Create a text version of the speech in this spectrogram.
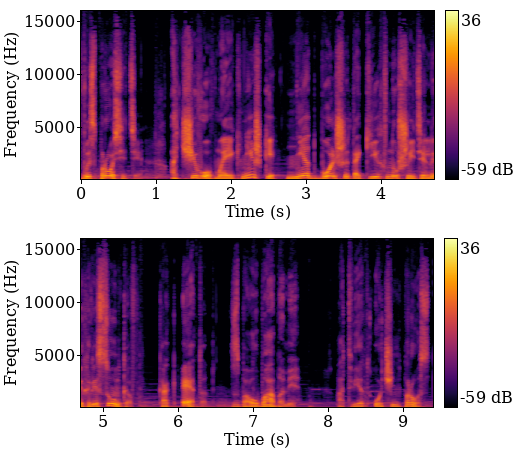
вы спросите, отчего в моей книжке нет больше таких внушительных рисунков, как этот с баобабами? Ответ очень прост.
